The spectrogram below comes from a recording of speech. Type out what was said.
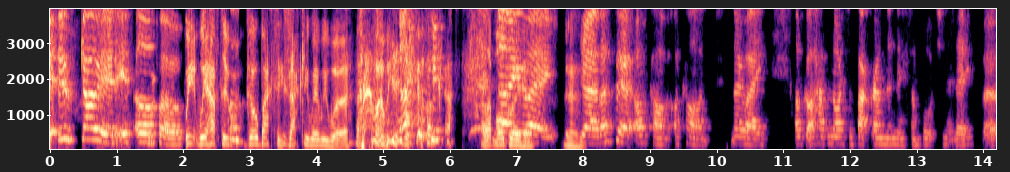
It's going. It's awful. We we have to go back to exactly where we were when we did No. the podcast. I'll have more No way. Yeah. Yeah, that's it. I can't. I can't. No way. I've got to have a nicer background than this, unfortunately. But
